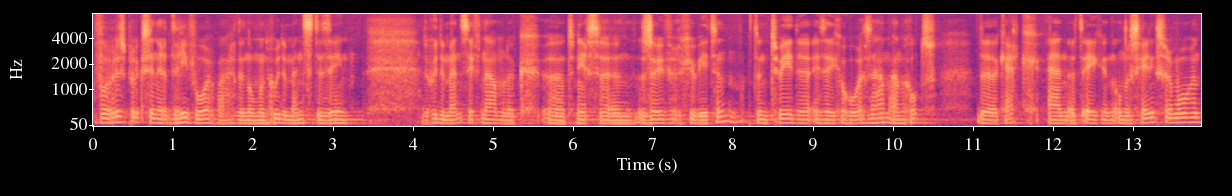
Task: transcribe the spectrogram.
voor Rusbroek zijn er drie voorwaarden om een goede mens te zijn. De goede mens heeft namelijk uh, ten eerste een zuiver geweten. Ten tweede is hij gehoorzaam aan God, de kerk en het eigen onderscheidingsvermogen.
